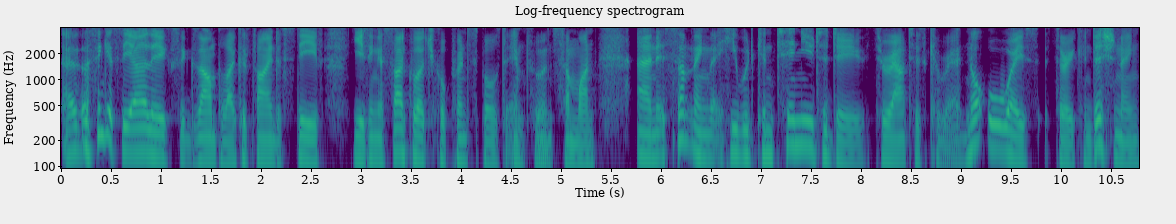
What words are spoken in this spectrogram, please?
I think it's the earliest example I could find of Steve using a psychological principle to influence someone, and it's something that he would continue to do throughout his career, not always through conditioning,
